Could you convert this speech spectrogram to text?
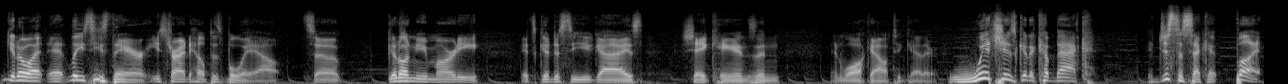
you know what? At least he's there. He's trying to help his boy out. So good on you, Marty. It's good to see you guys shake hands and and walk out together. Which is going to come back in just a second, but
